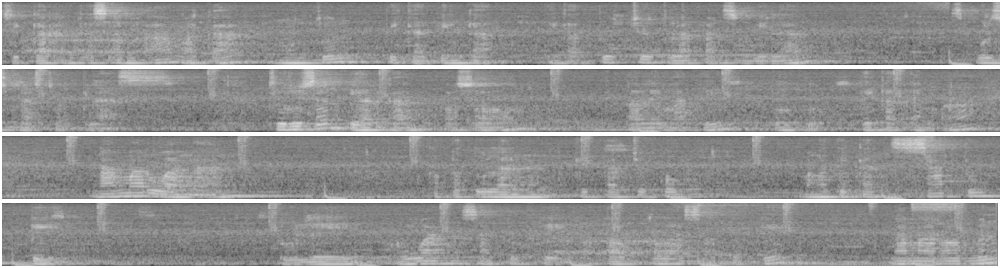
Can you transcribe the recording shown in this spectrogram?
jika MSMA maka muncul tiga tingkat tingkat 7 8 9 10 11 12 jurusan biarkan kosong kita lewati untuk tingkat MA nama ruangan kebetulan kita cukup mengetikkan 1B boleh ruang 1B atau kelas 1B nama rombel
